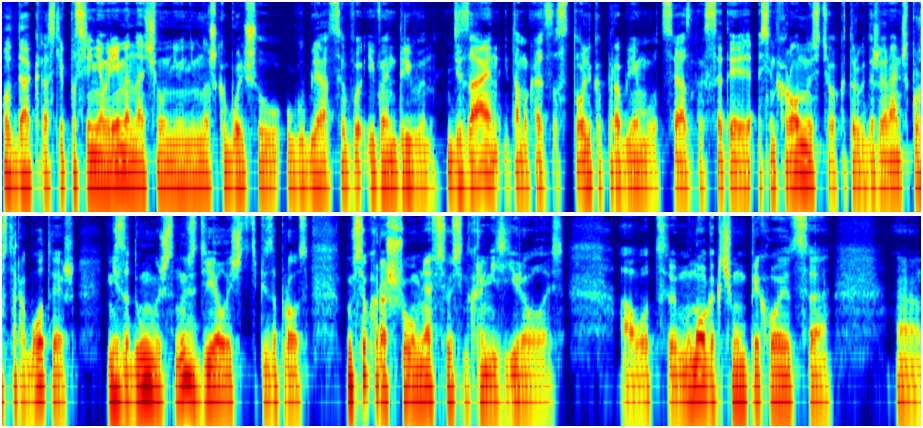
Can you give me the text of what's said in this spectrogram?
Вот да, как раз в последнее время начал немножко больше углубляться в event-driven дизайн, и там, оказывается, столько проблем, вот, связанных с этой асинхронностью, о которых даже раньше просто работаешь, не задумываешься, ну, сделай HTTP запрос, ну, все хорошо, у меня все синхронизировалось. А вот много к чему приходится э,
